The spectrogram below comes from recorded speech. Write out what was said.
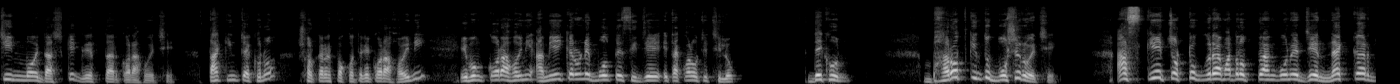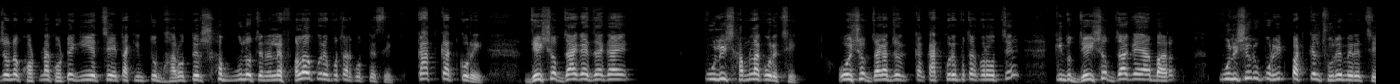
চিন্ময় দাসকে গ্রেপ্তার করা হয়েছে। তা কিন্তু এখনও সরকারের পক্ষ থেকে করা হয়নি এবং করা হয়নি। আমি এই কারণে বলতেছি যে এটা করা উচিত ছিল। দেখুন, ভারত কিন্তু বসে রয়েছে। আজকে চট্টগ্রাম আদালত প্রাঙ্গণে যে ন্যাক্কার জন্য ঘটনা ঘটে গিয়েছে, এটা কিন্তু ভারতের সবগুলো চ্যানেলে ফলো করে প্রচার করতেছে, কাট কাট করে। যেসব জায়গায় জায়গায় পুলিশ হামলা করেছে, ওইসব জায়গায় কাট করে প্রচার করা হচ্ছে। কিন্তু যেই সব জায়গায় আবার পুলিশের উপর ইট পাটকেল ছুঁড়ে মেরেছে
